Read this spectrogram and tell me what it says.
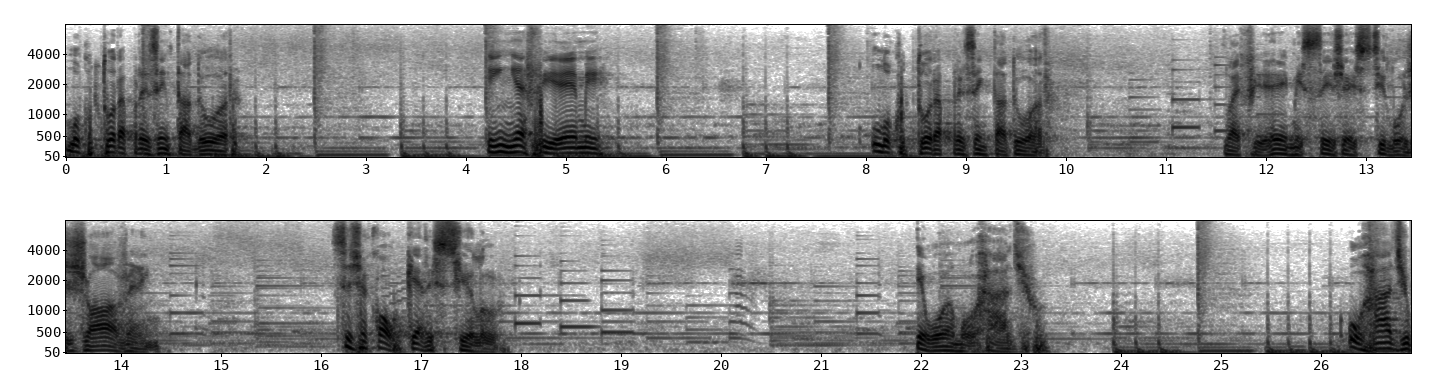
locutor apresentador. Em FM, locutor apresentador. No FM, seja estilo jovem, seja qualquer estilo. Eu amo o rádio. O rádio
